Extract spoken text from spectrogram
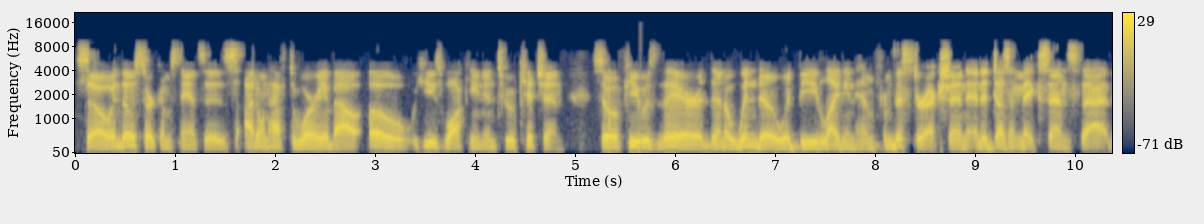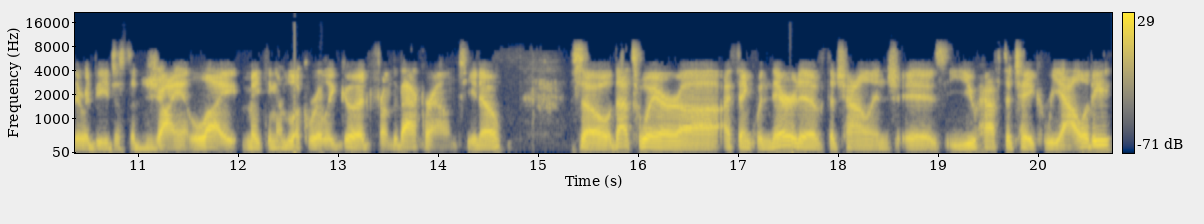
So, in those circumstances, I don't have to worry about, oh, he's walking into a kitchen. So if he was there, then a window would be lighting him from this direction. And it doesn't make sense that there would be just a giant light making him look really good from the background, you know? So that's where uh, I think with narrative, the challenge is you have to take reality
